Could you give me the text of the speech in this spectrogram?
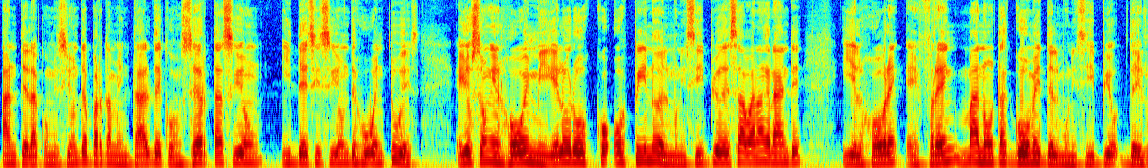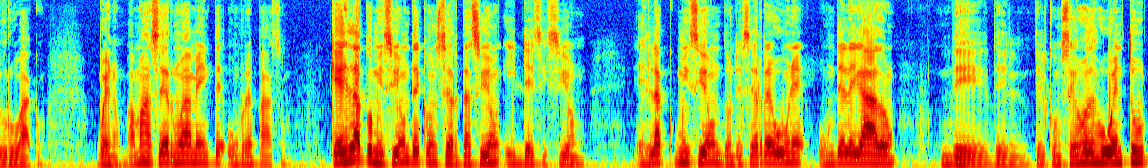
ante la Comisión Departamental de Concertación y Decisión de Juventudes. Ellos son el joven Miguel Orozco Ospino del municipio de Sabana Grande y el joven Efren Manotas Gómez del municipio del Uruaco. Bueno, vamos a hacer nuevamente un repaso. ¿Qué es la Comisión de Concertación y Decisión? Es la comisión donde se reúne un delegado del, del Consejo de Juventud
